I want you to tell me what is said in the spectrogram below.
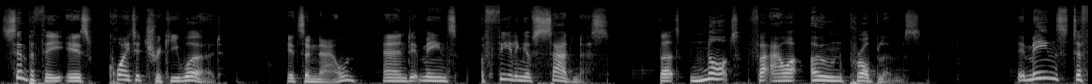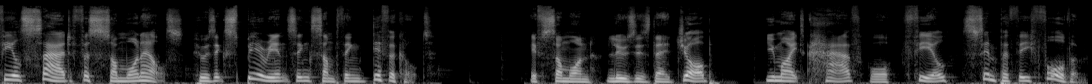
Sympathy is quite a tricky word. It's a noun, and it means a feeling of sadness, but not for our own problems. It means to feel sad for someone else who is experiencing something difficult. If someone loses their job, you might have or feel sympathy for them.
